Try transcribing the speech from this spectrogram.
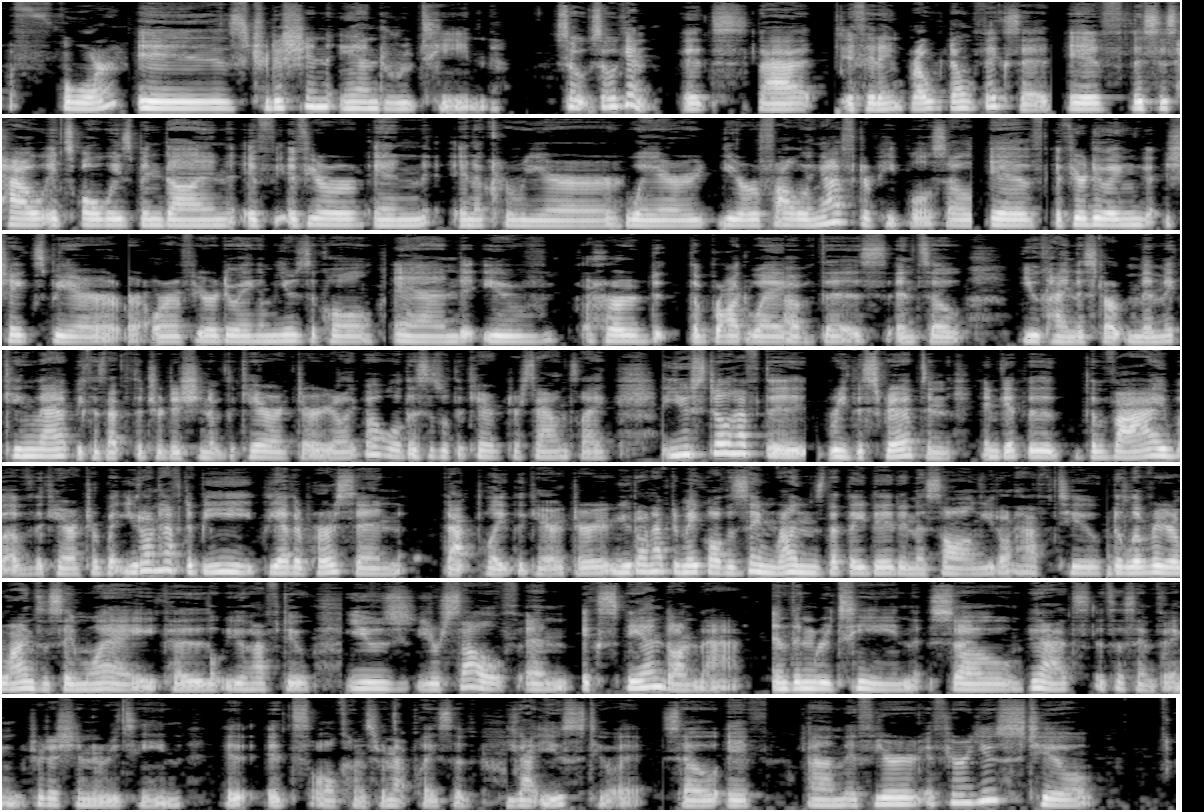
four is tradition and routine. So, so again, it's that if it ain't broke, don't fix it. If this is how it's always been done, if if you're in in a career where you're following after people, so if if you're doing Shakespeare or, or if you're doing a musical and you've heard the Broadway of this, and so you kind of start mimicking that because that's the tradition of the character. You're like, oh, well, this is what the character sounds like. You still have to read the script and, and get the, the vibe of the character, but you don't have to be the other person that played the character. You don't have to make all the same runs that they did in a song. You don't have to deliver your lines the same way because you have to use yourself and expand on that. And then routine. So yeah, it's it's the same thing. Tradition and routine it it's all comes from that place of you got used to it. So if um if you're if you're used to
